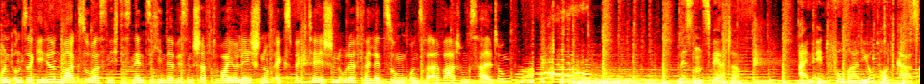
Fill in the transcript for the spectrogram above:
Und unser Gehirn mag sowas nicht. Das nennt sich in der Wissenschaft Violation of Expectation oder Verletzung unserer Erwartungshaltung. Wissenswerte. Ein Inforadio-Podcast.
